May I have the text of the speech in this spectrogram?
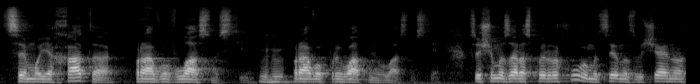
Це моя хата, право власності, Мгм. право приватної власності. Все, що ми зараз перераховуємо, це надзвичайно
